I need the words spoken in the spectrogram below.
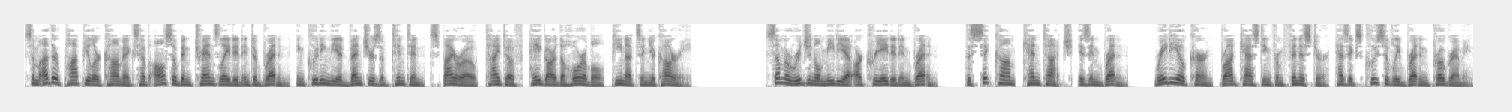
Some other popular comics have also been translated into Breton, including The Adventures of Tintin, Spirou, Titeuf, Hagar the Horrible, Peanuts and Yakari. Some original media are created in Breton. The sitcom, Ken Tuch, is in Breton. Radio Kerne, broadcasting from Finistère, has exclusively Breton programming.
